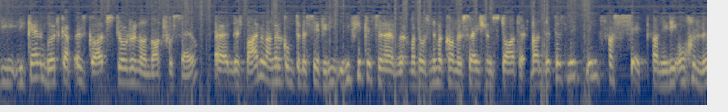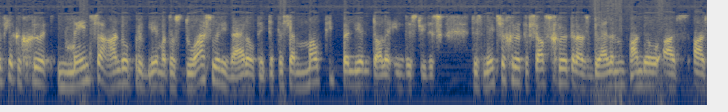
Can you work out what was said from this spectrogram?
die die kernboodskap is God's children are not for sale. Uh dis baie belangrik om te besef hierdie hierdie fliek is 'n uh, wat ons noem 'n conversation starter, want dit is net 'n faset van hierdie ongelooflike groot mensehandelprobleem wat ons dwars oor die wêreld het. Dit is 'n multi-billion dollar industry. Dis dis net so groot of selfs groter as dwelmhandel as as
